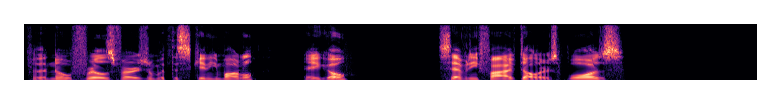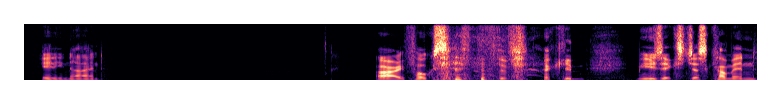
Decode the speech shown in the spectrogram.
for the no frills version with the skinny model. There you go. $75 was 89 all right, folks. the fucking music's just come in.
